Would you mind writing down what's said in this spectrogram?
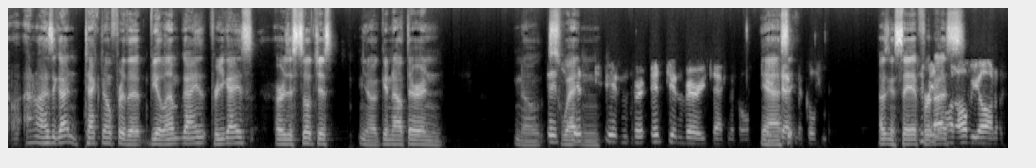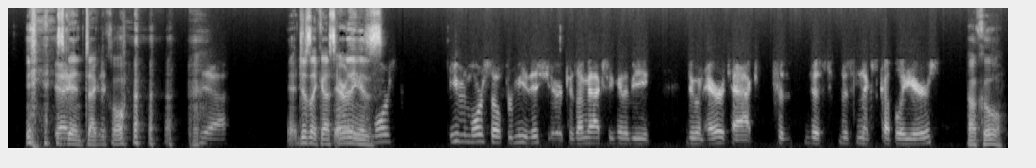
I don't know, has it gotten techno for the BLM guys for you guys, or is it still just you know getting out there and you know It's, sweat it's and getting it's getting very technical. Yeah, so- technical. I was gonna say it for us, I'll be honest. it's yeah, getting it's- technical. Yeah, yeah, just like us, everything Even is more, even more so for me this year because I'm actually going to be doing air attack for this this next couple of years, oh cool.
